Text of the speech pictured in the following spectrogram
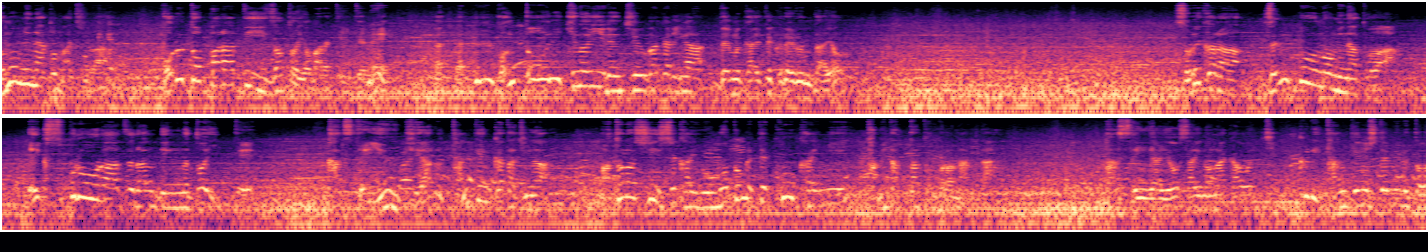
この港町はポルトパラディーゾと呼ばれていてね 本当に気のいい連中ばかりが出迎えてくれるんだよ。それから前方の港はエクスプローラーズランディングといってかつて勇気ある探検家たちが新しい世界を求めて航海に旅立ったところなんだ。発船や要塞の中をじっくり探検してみると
